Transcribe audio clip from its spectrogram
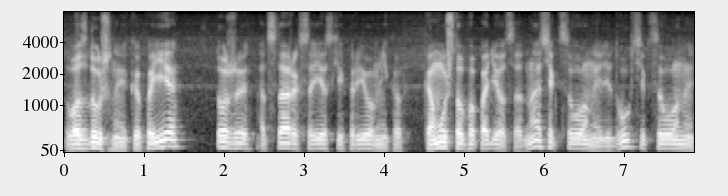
воздушные КПЕ, тоже от старых советских приемников. Кому что попадется, одна секционная или двухсекционный.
